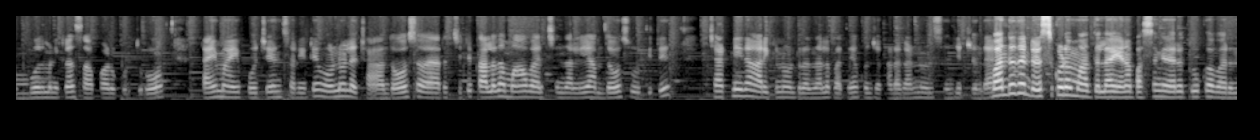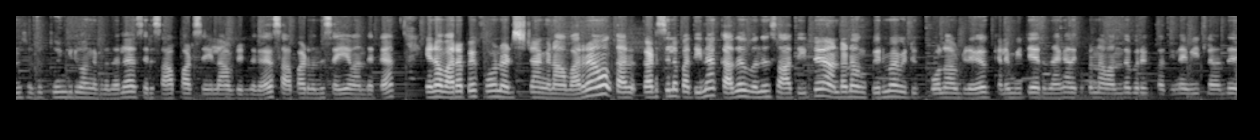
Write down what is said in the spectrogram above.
ஒம்பது மணிக்கெலாம் சாப்பாடு கொடுத்துருவோம். டைம் ஆகிப்போச்சேன்னு சொல்லிட்டு ஒன்றும் இல்லை. சா தோசை அரைச்சிட்டு கலதை தான் மாவு அரைச்சிருந்தா இல்லையா? தோசை ஊற்றிட்டு சட்னி தான் அரைக்கணுன்றதுனால பார்த்தீங்கன்னா கொஞ்சம் கடகடன்னு வந்து செஞ்சுட்டு இருந்தேன். வந்ததை ட்ரெஸ் கூட மாற்றல ஏன்னா பசங்க வேறு தூக்கம் வருதுன்னு சொல்லிட்டு தூங்கிடுவாங்கன்றதால சரி சாப்பாடு செய்யலாம் அப்படின்றதுக்காக சாப்பாடு வந்து செய்ய வந்தேன். வந்துட்டேன் ஏன்னா வரப்பே ஃபோன் அடிச்சிட்டாங்க. நான் வரேன். க கடைசியில் பார்த்தீங்கன்னா கதவு வந்து சாத்திட்டு அன்றாட அவங்க பெருமா வீட்டுக்கு போகலாம் அப்படின்னு கிளம்பிட்டே இருந்தாங்க. அதுக்கப்புறம் நான் வந்த பிறகு பார்த்தீங்கன்னா வீட்டில் வந்து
